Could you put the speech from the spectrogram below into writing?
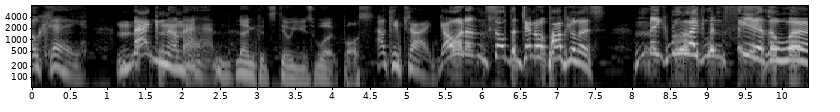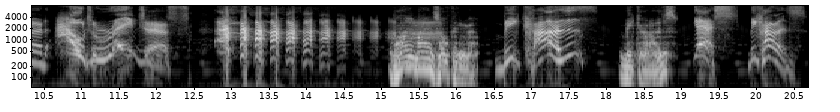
Okay, Magnaman. Name could still use work, boss. I'll keep trying. Go on and insult the general populace. Make Blightland fear the word outrageous. Why am I insulting them? because. Because Yes, because.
